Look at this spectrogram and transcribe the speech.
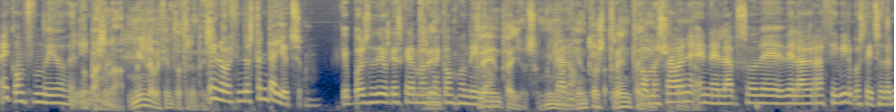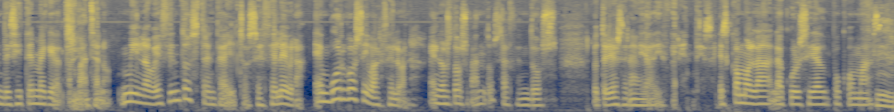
me he confundido de No línea. pasa nada. 1937. 1938, que por eso digo que es que además me he confundido. 38, Claro. 1938. Como estaba en, el lapso de, de la guerra civil, pues he dicho 37 y me queda tan mancha, no. 1938 se celebra en Burgos y Barcelona. En los dos bandos se hacen dos loterías de Navidad diferentes. Es como la, la curiosidad un poco más, Mm.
